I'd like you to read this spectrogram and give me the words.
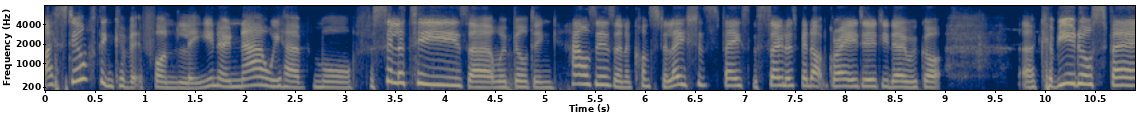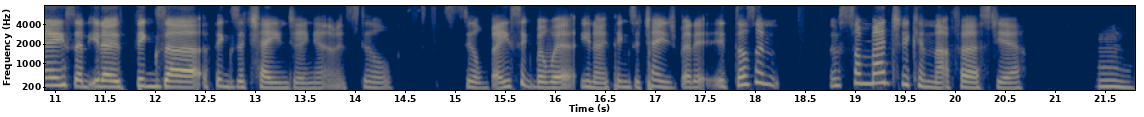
I still think of it fondly. You know, now we have more facilities. Uh, we're building houses and a constellation space. The solar's been upgraded. You know, we've got a communal space, and you know, things are things are changing. And it's still still basic, but we're you know, things have changed. But it it doesn't. There was some magic in that first year. Mm.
